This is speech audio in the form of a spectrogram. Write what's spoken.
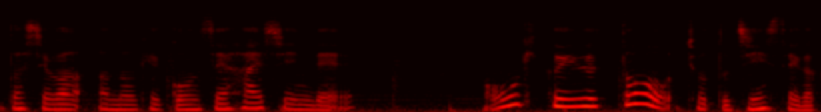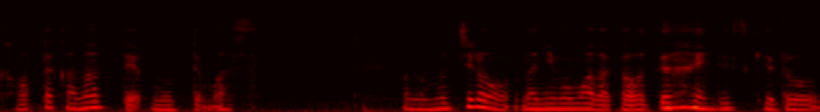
私はあの結構音声配信で大きく言うとちょっと人生が変わったかなって思ってます。あのもちろん何もまだ変わってないんですけど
